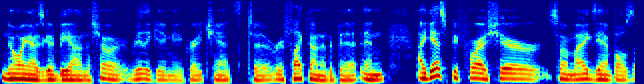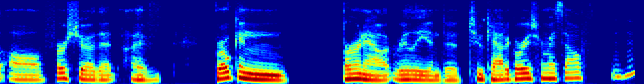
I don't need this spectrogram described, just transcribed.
knowing I was going to be on the show, it really gave me a great chance to reflect on it a bit. And I guess before I share some of my examples, I'll first share that I've broken burnout really into two categories for myself. Mm-hmm.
